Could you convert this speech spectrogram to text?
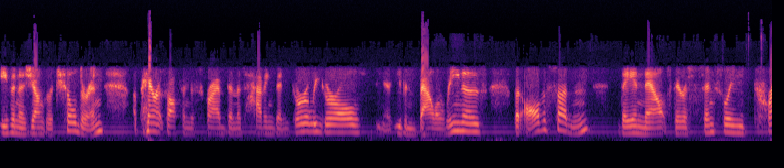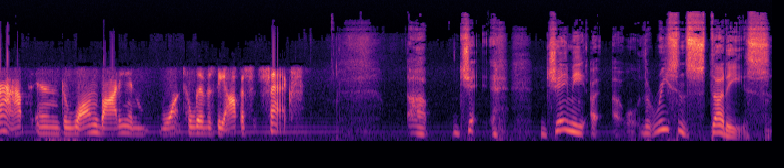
even as younger children. Uh, parents often describe them as having been girly girls, you know, even ballerinas, but all of a sudden, they announce they're essentially trapped in the wrong body and want to live as the opposite sex. Uh, J- Jamie, uh, uh, the recent studies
